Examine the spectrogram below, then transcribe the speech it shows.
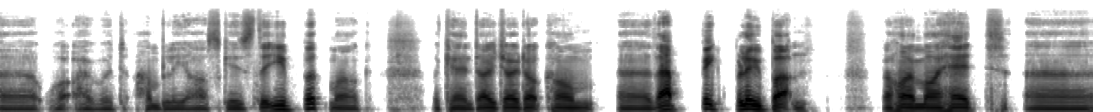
uh, what I would humbly ask is that you bookmark mccairndojo.com, uh, that big blue button behind my head. Uh,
